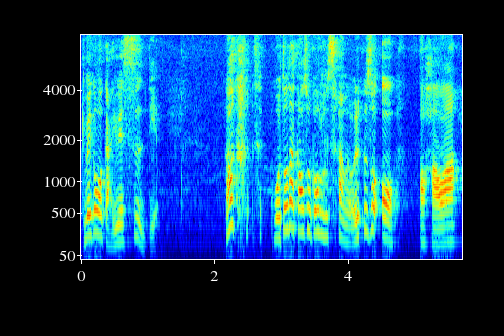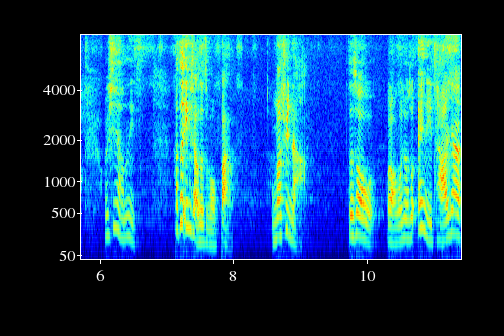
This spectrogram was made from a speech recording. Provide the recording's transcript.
不可以跟我改约四点？然后我都在高速公路上了，我就说哦哦好啊，我心想说你，他这一个小时怎么办？我们要去哪？这时候我老公就说，哎，你查一下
